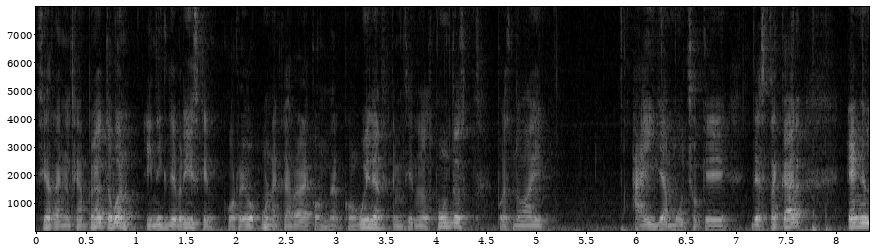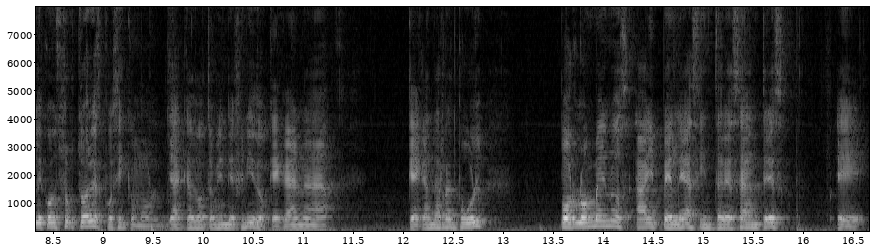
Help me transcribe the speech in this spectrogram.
cierran el campeonato. Bueno, y Nick Debris, que corrió una carrera con, con Williams, que tiene dos puntos, pues no hay ahí ya mucho que destacar. En el de constructores, pues sí, como ya quedó también definido que gana, que gana Red Bull, por lo menos hay peleas interesantes eh,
